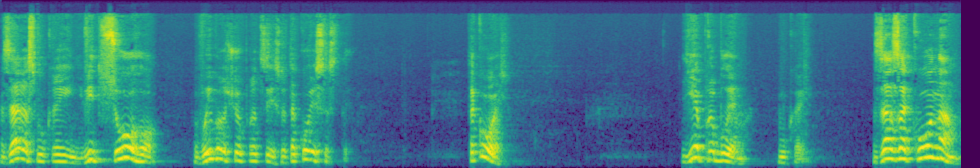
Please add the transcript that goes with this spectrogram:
зараз в Україні від цього виборчого процесу, такої системи? Так ось, є проблема в Україні. За законом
